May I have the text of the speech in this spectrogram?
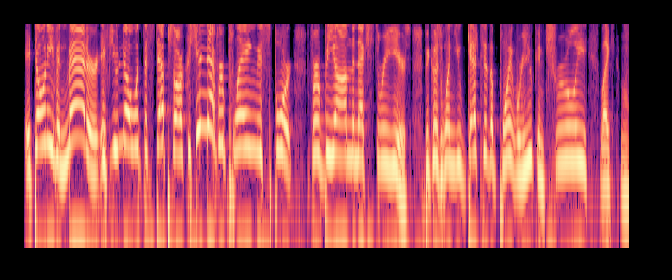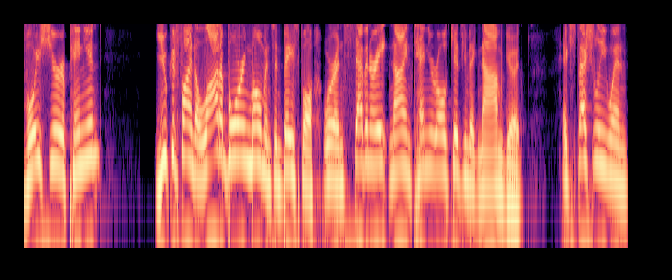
it don't even matter if you know what the steps are because you're never playing this sport for beyond the next three years. Because when you get to the point where you can truly like voice your opinion, you could find a lot of boring moments in baseball where in seven or eight, nine, ten year old kids can be like, nah, I'm good. Especially when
